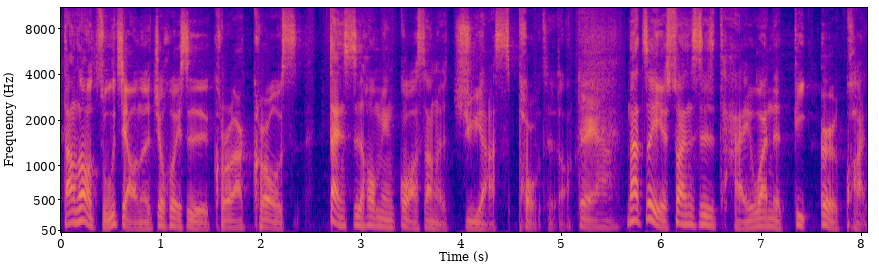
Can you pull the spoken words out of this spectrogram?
当中的主角呢就会是 Corolla Cross，但是后面挂上了 GR Sport 哦。对啊，那这也算是台湾的第二款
